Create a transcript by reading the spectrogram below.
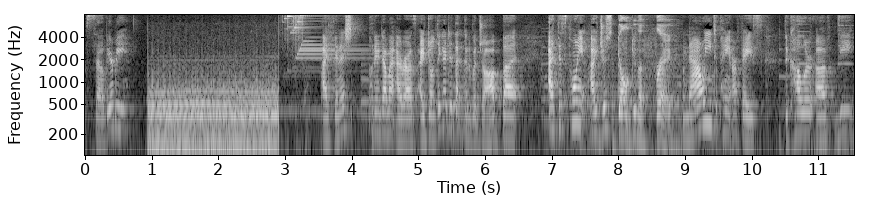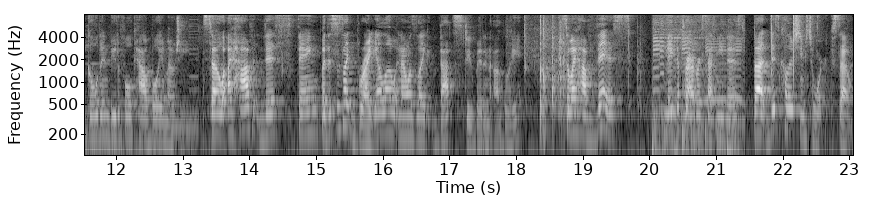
So BRB. I finished putting down my eyebrows. I don't think I did that good of a job, but at this point, I just Don't give a frig. now we need to paint our face the color of the golden beautiful cowboy emoji. So I have this thing, but this is like bright yellow and I was like, that's stupid and ugly. So I have this, Makeup Forever sent me this, but this color seems to work. So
